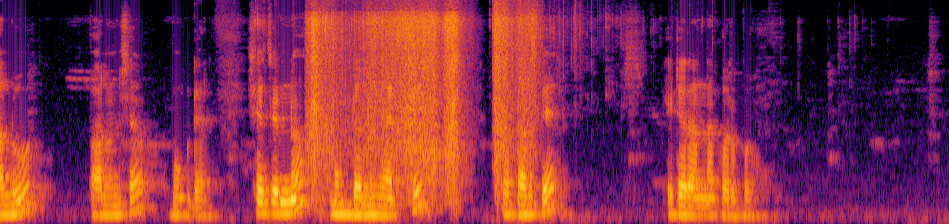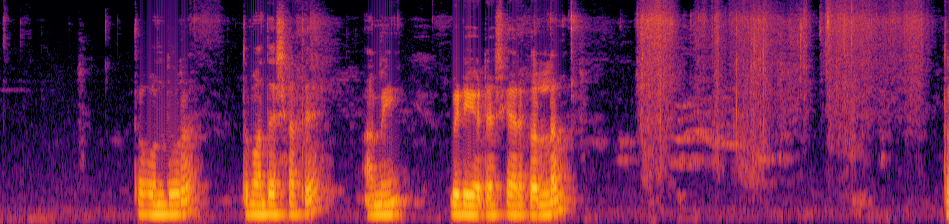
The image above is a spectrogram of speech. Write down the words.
আলু, পালং শাক, মুগ ডাল। সেজন্য মুগ ডাল নিয়ে আসছি। তো কালকে এটা রান্না করব। তো বন্ধুরা, তোমাদের সাথে আমি ভিডিওটা শেয়ার করলাম। তো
